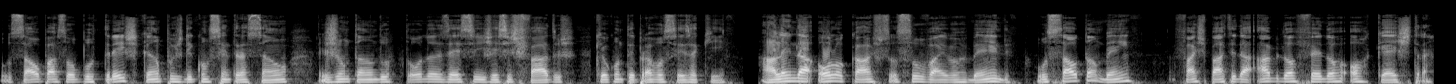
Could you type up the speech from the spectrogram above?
o Sal passou por três campos de concentração, juntando todos esses, esses fatos que eu contei para vocês aqui. Além da Holocaust Survivor Band, o Sal também faz parte da Abdor Fedor Orquestra,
